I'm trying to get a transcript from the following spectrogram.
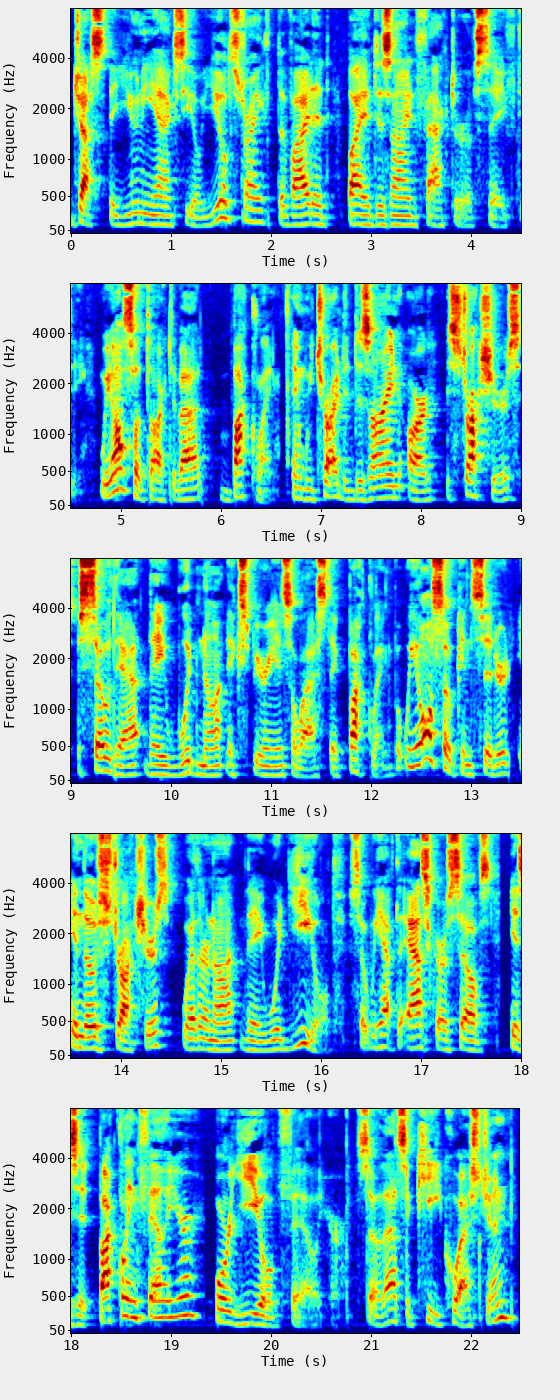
just the uniaxial yield strength divided by a design factor of safety. We also talked about buckling, and we tried to design our structures so that they would not experience elastic buckling. But we also considered in those structures whether or not they would yield. So we have to ask ourselves is it buckling failure or yield failure? So that's a key question.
